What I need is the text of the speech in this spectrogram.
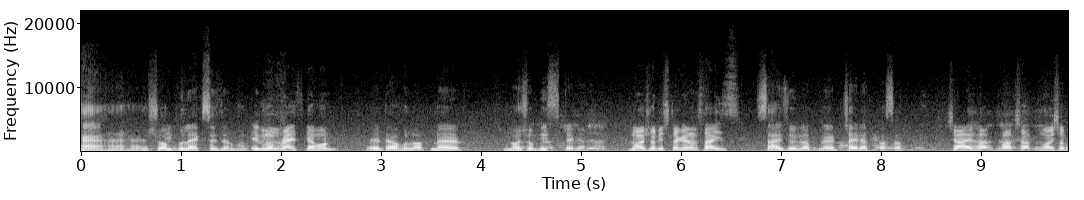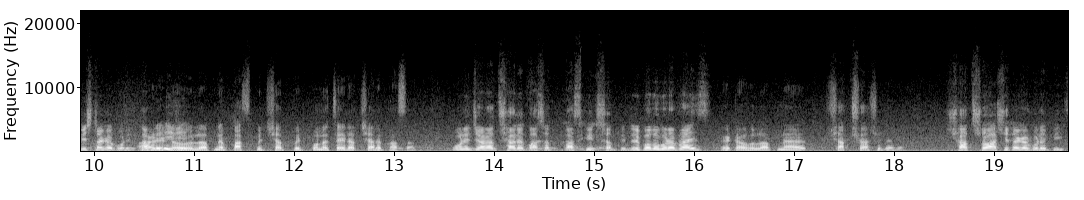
হ্যাঁ হ্যাঁ হ্যাঁ সবগুলো এক সাইজের মাল। এগুলোর প্রাইস কেমন? এটা হলো আপনার নয়শো বিশ টাকা। নয়শো বিশ টাকার সাইজ সাইজ হলো আপনার চার হাত পাঁচ হাত। চার হাত পাঁচ হাত নয়শো বিশ টাকা করে। আর এটা হলো আপনার পাঁচ ফিট সাত ফিট পনেরো চার হাত সাড়ে পাঁচ হাত। পনেরো চার হাত সাড়ে পাঁচ হাত পাঁচ ফিট সাত ফিট। কত করে প্রাইস এটা হলো আপনার সাতশো আশি টাকা। সাতশো আশি টাকা করে পিস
